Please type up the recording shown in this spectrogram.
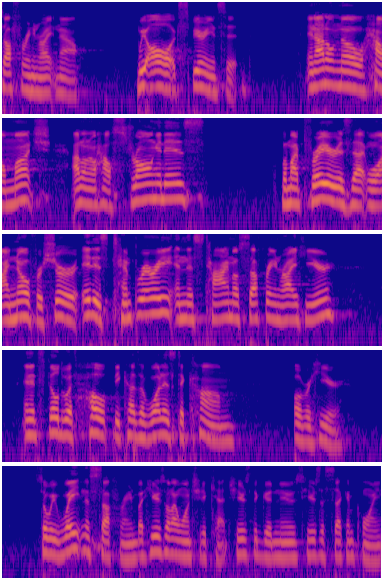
suffering right now. We all experience it. And I don't know how much, I don't know how strong it is. But my prayer is that, well, I know for sure it is temporary in this time of suffering right here. And it's filled with hope because of what is to come over here. So we wait in the suffering, but here's what I want you to catch. Here's the good news. Here's the second point.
